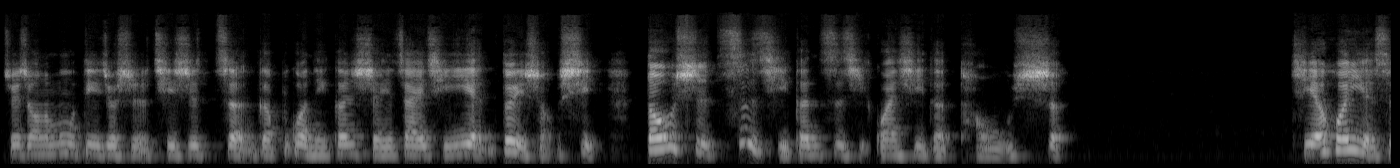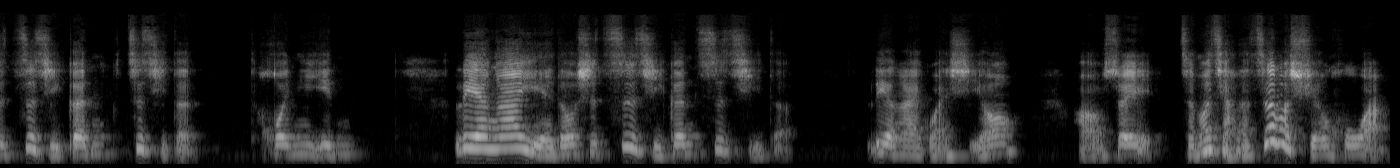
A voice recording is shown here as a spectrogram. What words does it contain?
最终的目的就是，其实整个不管你跟谁在一起演对手戏，都是自己跟自己关系的投射。结婚也是自己跟自己的婚姻。恋爱也都是自己跟自己的恋爱关系哦。好，所以怎么讲的这么玄乎啊？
